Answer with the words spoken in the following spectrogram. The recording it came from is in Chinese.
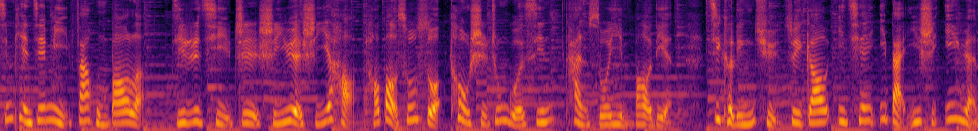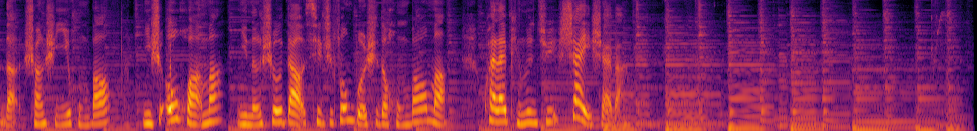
芯片揭秘发红包了。即日起至十一月十一号淘宝搜索透视中国芯探索引爆点即可领取最高一千一百一十一元的双十一红包。你是欧皇吗？你能收到谢志峰博士的红包吗？快来评论区晒一晒吧。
